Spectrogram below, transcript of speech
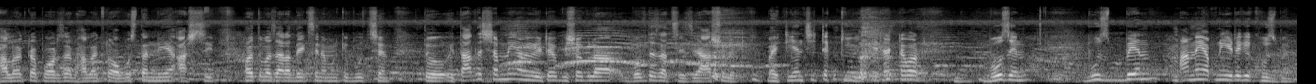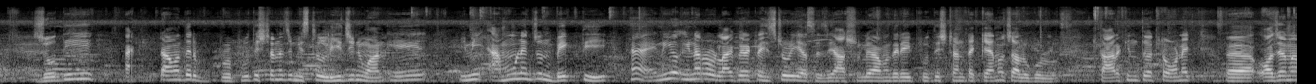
ভালো একটা পর্যায়ে ভালো একটা অবস্থান নিয়ে আসছি। হয়তোবা যারা দেখছেন এমনকি বুঝছেন, তো তাদের সামনেই আমি এটা বিষয়গুলো বলতে চাচ্ছি যে আসলে, ভাই টিএনসিটা কী? এটা একটা বোঝেন, বুঝবেন মানে আপনি এটাকে খুঁজবেন। যদি একটা আমাদের প্র- প্রতিষ্ঠানে যে মিস্টার লিজিন ওয়ান, এ, ইনি এমন একজন ব্যক্তি হ্যাঁ ইনিও এনারও লাইফের একটা হিস্টোরি আছে যে আসলে আমাদের এই প্রতিষ্ঠানটা কেন চালু করল। তার কিন্তু একটা অনেক অজানা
